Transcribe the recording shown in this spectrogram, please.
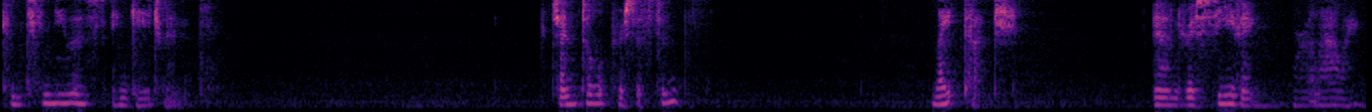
continuous engagement. Gentle persistence, light touch, and receiving or allowing.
